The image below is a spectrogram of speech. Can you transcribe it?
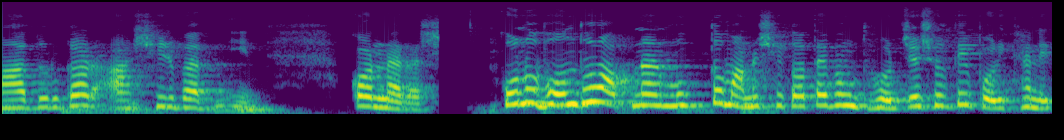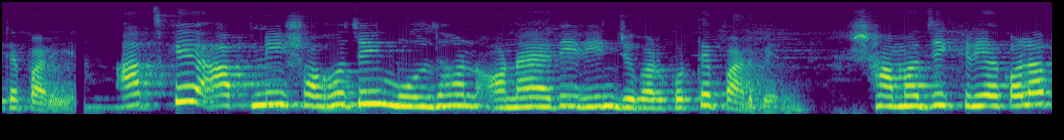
মা দুর্গার আশীর্বাদ নিন। কন্যা রাশি কোনো বন্ধু আপনার মুক্ত মানসিকতা এবং ধৈর্য শক্তির পরীক্ষা নিতে পারে। আজকে আপনি সহজেই মূলধন, অনায়াদি ঋণ জোগাড় করতে পারবেন। সামাজিক ক্রিয়াকলাপ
